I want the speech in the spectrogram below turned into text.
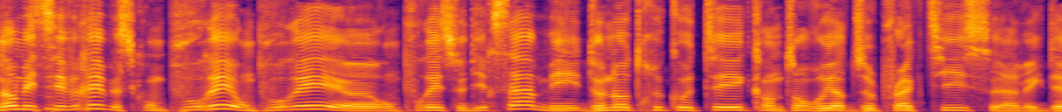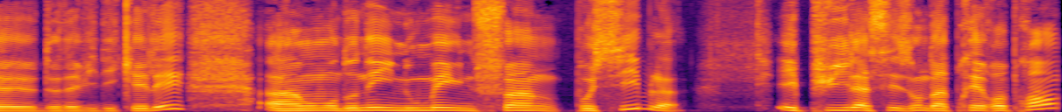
Non, mais c'est vrai parce qu'on pourrait, on pourrait, euh, on pourrait se dire ça. Mais de notre côté, quand on regarde The Practice avec Da- de David Ikele, à un moment donné, il nous met une fin possible. Et puis la saison d'après reprend.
